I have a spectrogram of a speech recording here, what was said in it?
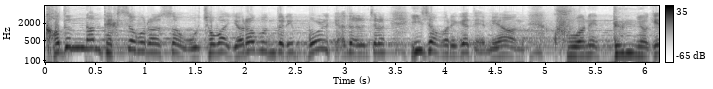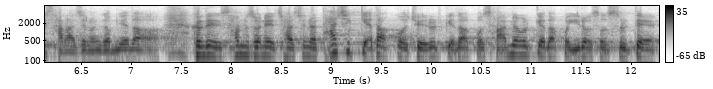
거듭난 백성으로서 저와 여러분들이 뭘 해야 될지를 잊어버리게 되면 구원의 능력이 사라지는 겁니다. 그런데 삼손이 자신을 다시 깨닫고 죄를 깨닫고 사명을 깨닫고 일어섰을 때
